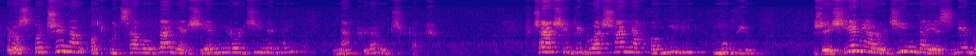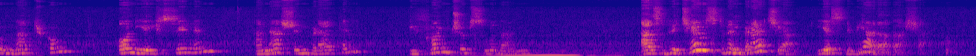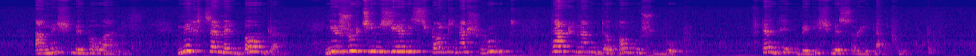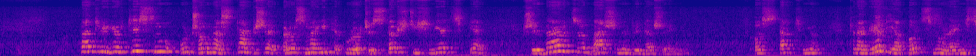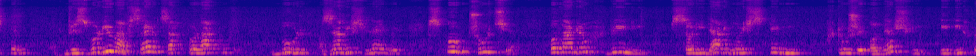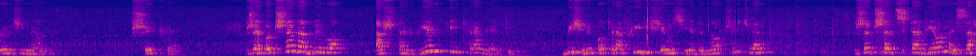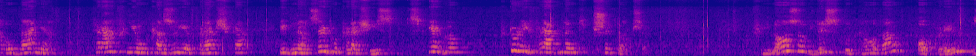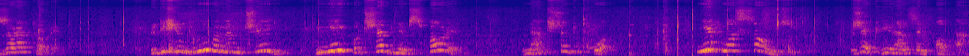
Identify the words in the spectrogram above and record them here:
rozpoczynał od ucałowania ziemi rodzinnej na klęczkach. W czasie wygłaszania homilii mówił, że ziemia rodzinna jest jego matką, on jej synem, a naszym bratem i kończył słowami. A zwycięstwem bracia jest wiara wasza. A myśmy wołali, my chcemy Boga, nie rzucim ziemi skąd nasz ród, tak nam dopomóż Bóg. Wtedy byliśmy solidarni. Patriotyzmu uczą nas także rozmaite uroczystości świeckie czy bardzo ważne wydarzenia. Ostatnio tragedia pod Smoleńskiem wyzwoliła w sercach Polaków ból, zamyślenie, współczucie, powagę chwili, solidarność z tymi, którzy odeszli i ich rodzinami. Przykre, że potrzeba było aż tak wielkiej tragedii, byśmy potrafili się zjednoczyć, że przedstawione zachowania trafnie ukazuje fraszka Ignacego Krasińskiego, której fragment przytoczę. Filozof dysputował o prym z oratorem. Gdy się długo męczyli mniej potrzebnym sporem, nadszedł chłop. Niech nas sądzi, rzekli razem oba.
